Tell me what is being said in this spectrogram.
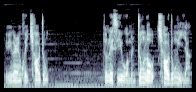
有一个人会敲钟，就类似于我们钟楼敲钟一样，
